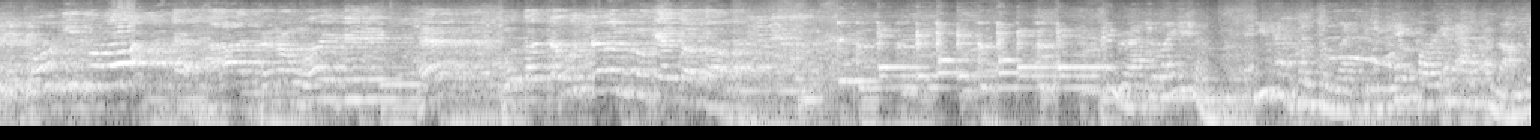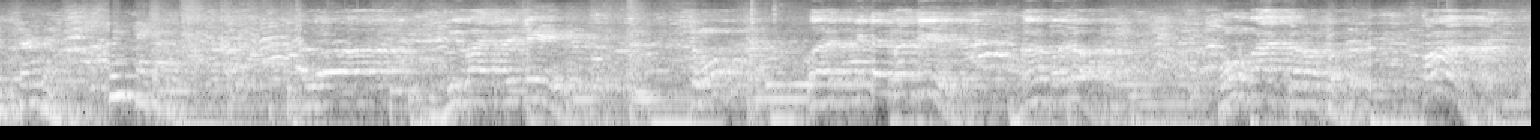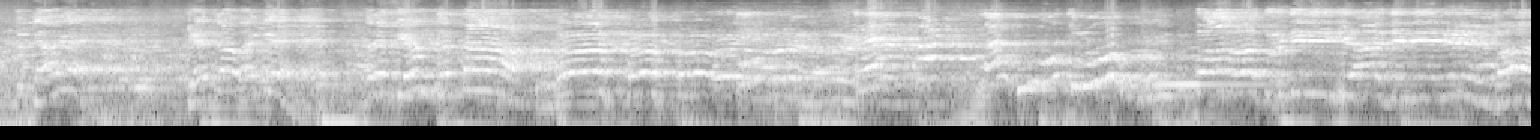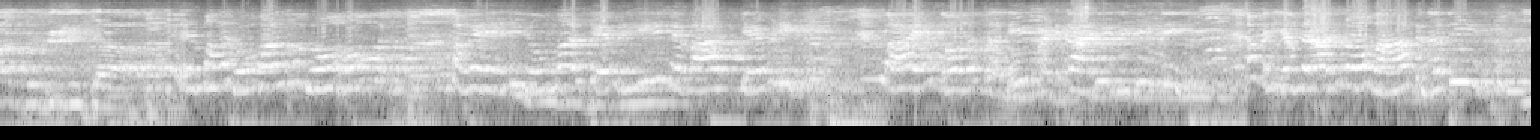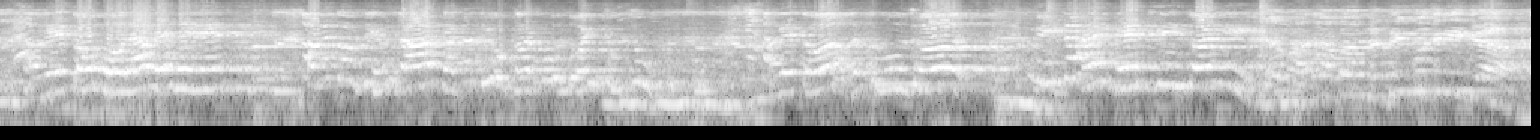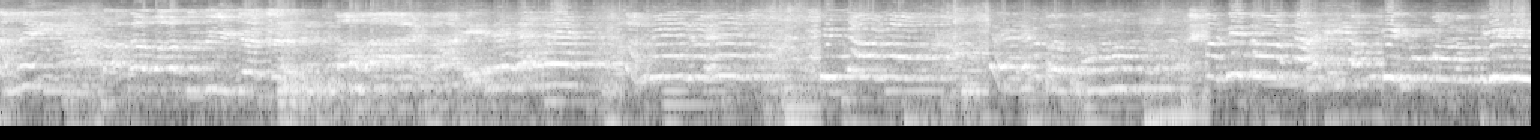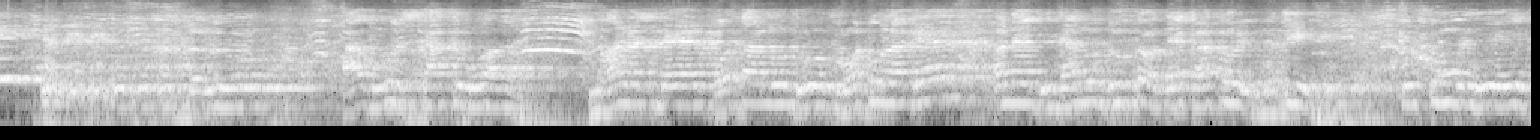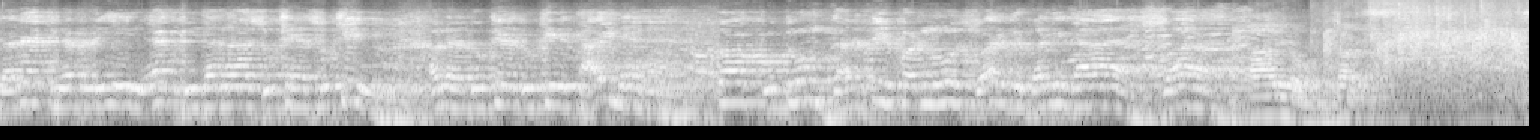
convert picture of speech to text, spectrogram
આ જન્મ હોય જી હે હું તો ચૌદ જન્મનું કહેતો હતો Congratulations! You have been selected to take part in our anonymous service. Please take our hello વિવાહ પેટી શું હોસ્પિટલમાંથી હા બોલો હું વાત કરો છો હવે તો બોલાવે ને. હવે તો જીવતા જગત્યું કરવું જોઈતું છું હવે તો હસવું જો મીઠાઈ વેચવી જોઈ. મારા બા નથી ગુજરી ગયા. તારા બા ગુજરી ગયા છે. માણસને પોતાનું દુઃખ મોટું લાગે અને બીજાનું દુઃખ તો દેખાતું નથી. કુટુંબની દરેક વ્યક્તિ એકબીજાના સુખે સુખી અને દુઃખે દુઃખી થાય ને, તો કુટુંબ ધરતી પરનું સ્વર્ગ બની જાય. સ્વર્ગ. આવ્યો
